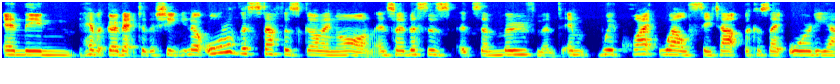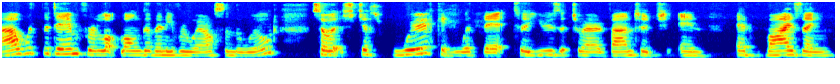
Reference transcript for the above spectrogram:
and then have it go back to the shed? You know, all of this stuff is going on. And so this is, it's a movement. And we're quite well set up because they already are with the dam for a lot longer than everywhere else in the world. So it's just working with that to use it to our advantage and advising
